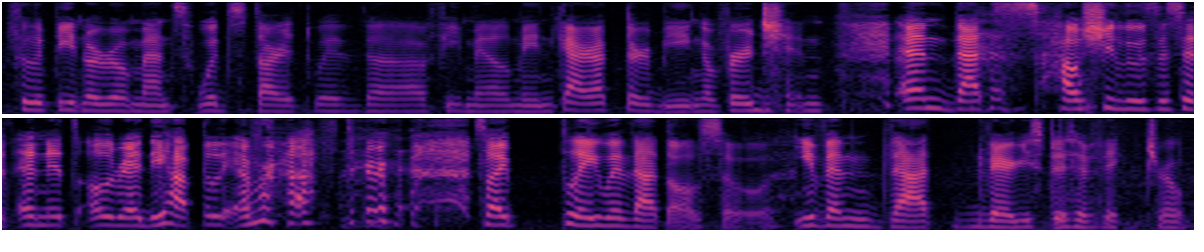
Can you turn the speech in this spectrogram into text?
Filipino romance would start with the female main character being a virgin. And that's how she loses it, and it's already happily ever after. so I play with that also. Even that very specific trope,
